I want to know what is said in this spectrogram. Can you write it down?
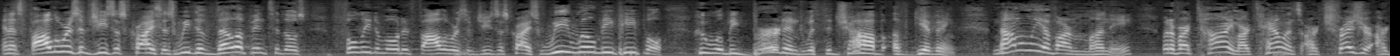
And as followers of Jesus Christ, as we develop into those fully devoted followers of Jesus Christ, we will be people who will be burdened with the job of giving, not only of our money, but of our time, our talents, our treasure, our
